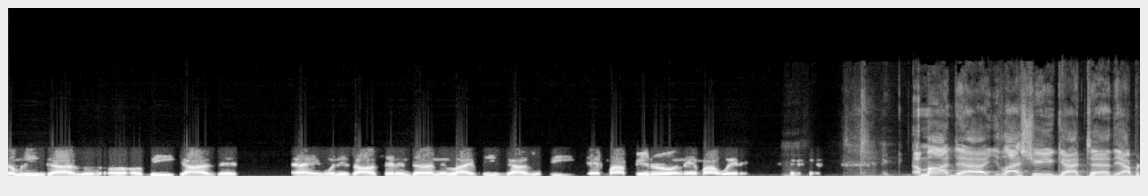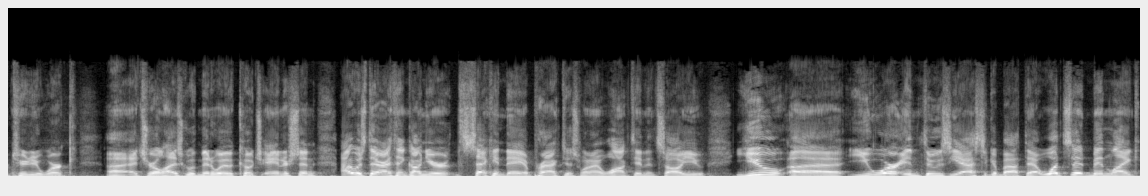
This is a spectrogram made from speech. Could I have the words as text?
some of these guys will, will, will be guys that hey, when it's all said and done in life, these guys will be at my funeral and at my wedding. Ahmad, uh, last year you got uh, the opportunity to work uh, at your old high school with Midway with Coach Anderson. I was there, I think, on your second day of practice when I walked in and saw you. You uh, you were enthusiastic about that. What's it been like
